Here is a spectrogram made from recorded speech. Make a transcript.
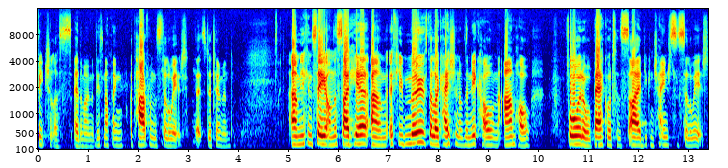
featureless at the moment. There's nothing apart from the silhouette that's determined. Um, you can see on this side here, um, if you move the location of the neck hole and the armhole, forward or back or to the side, you can change the silhouette.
